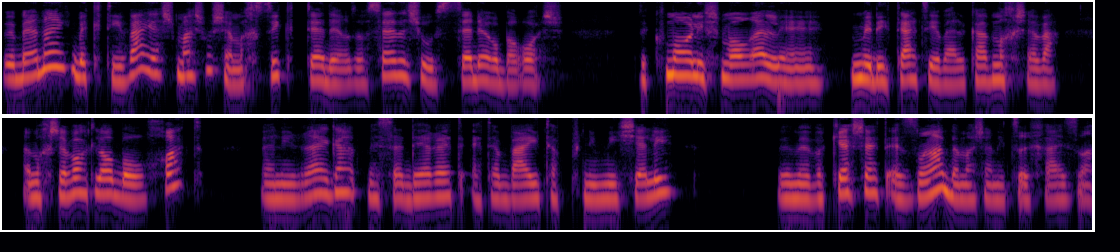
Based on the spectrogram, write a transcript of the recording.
ובעיניי בכתיבה יש משהו שמחזיק תדר, זה עושה איזשהו סדר בראש. זה כמו לשמור על uh, מדיטציה ועל קו מחשבה. המחשבות לא בורחות, ואני רגע מסדרת את הבית הפנימי שלי, ומבקשת עזרה במה שאני צריכה עזרה.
